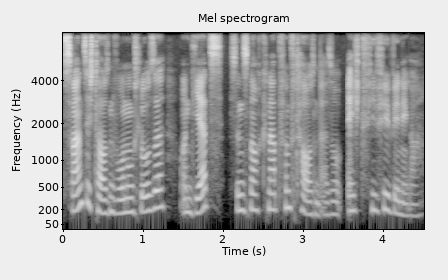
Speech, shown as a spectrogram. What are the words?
20.000 Wohnungslose und jetzt sind es noch knapp 5.000, also echt viel, viel weniger.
